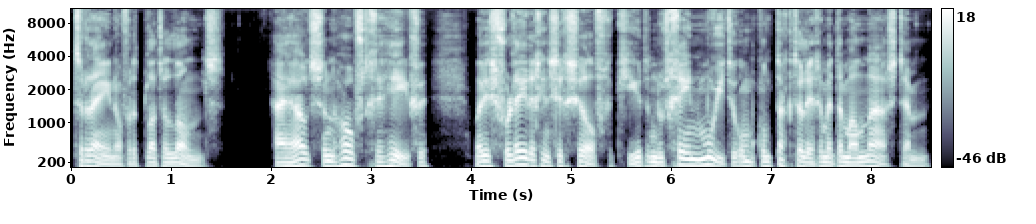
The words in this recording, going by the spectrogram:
trein over het platteland. Hij houdt zijn hoofd geheven, maar is volledig in zichzelf gekeerd en doet geen moeite om contact te leggen met de man naast hem.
